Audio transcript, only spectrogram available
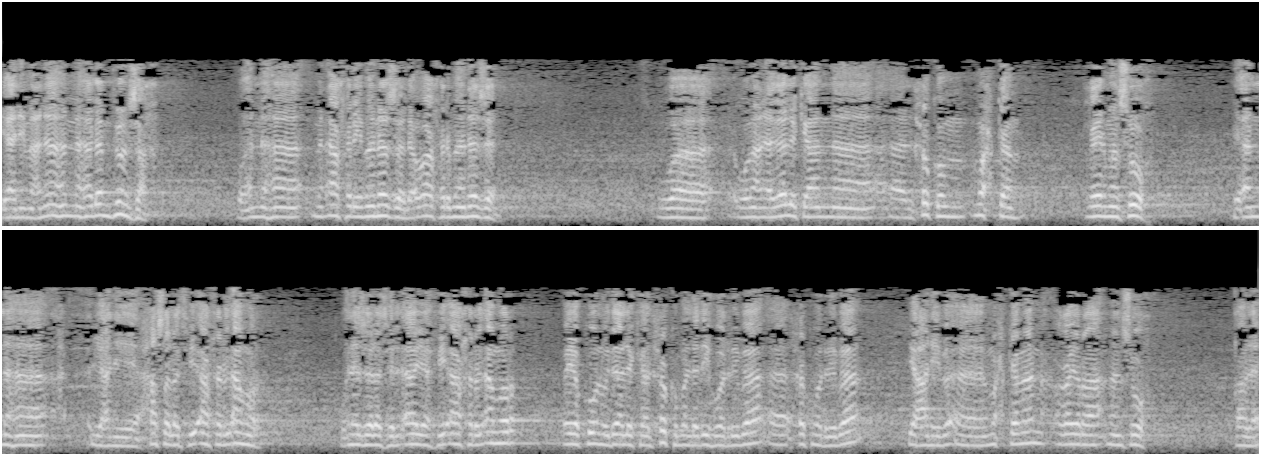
يعني معناها أنها لم تنسخ وأنها من آخر ما نزل أو آخر ما نزل. و ومعنى ذلك أن الحكم محكم غير منسوخ لأنها يعني حصلت في آخر الأمر. ونزلت الآية في آخر الأمر فيكون ذلك الحكم الذي هو الربا حكم الربا يعني محكما غير منسوخ. قال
